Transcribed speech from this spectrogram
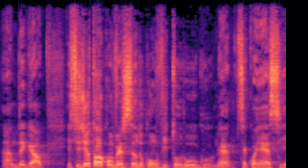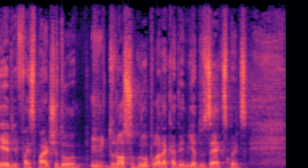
Ah, legal. Esse dia eu estava conversando com o Vitor Hugo, né? Você conhece ele, faz parte do, do nosso grupo lá da Academia dos Experts.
